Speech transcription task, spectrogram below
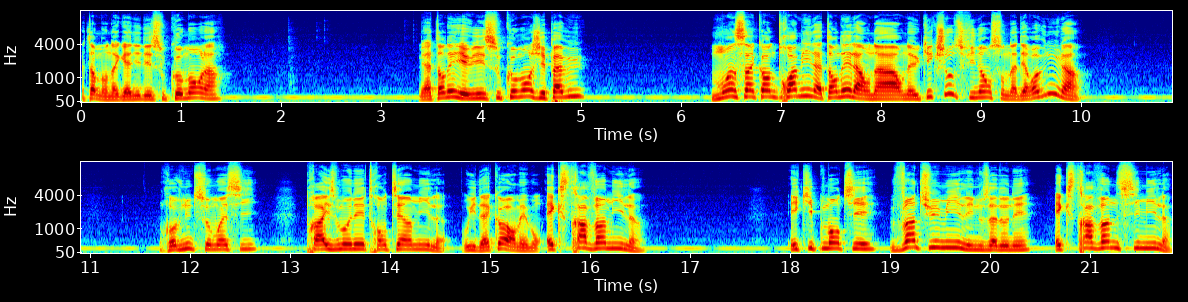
Attends, mais on a gagné des sous comment là? Mais attendez, il y a eu des sous comment J'ai pas vu. Moins 53 000, attendez là, on a, on a eu quelque chose, finance, on a des revenus là. Revenus de ce mois-ci. Prize money 31 000. Oui, d'accord, mais bon. Extra 20 000. Équipementier 28 000, il nous a donné. Extra 26 000.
